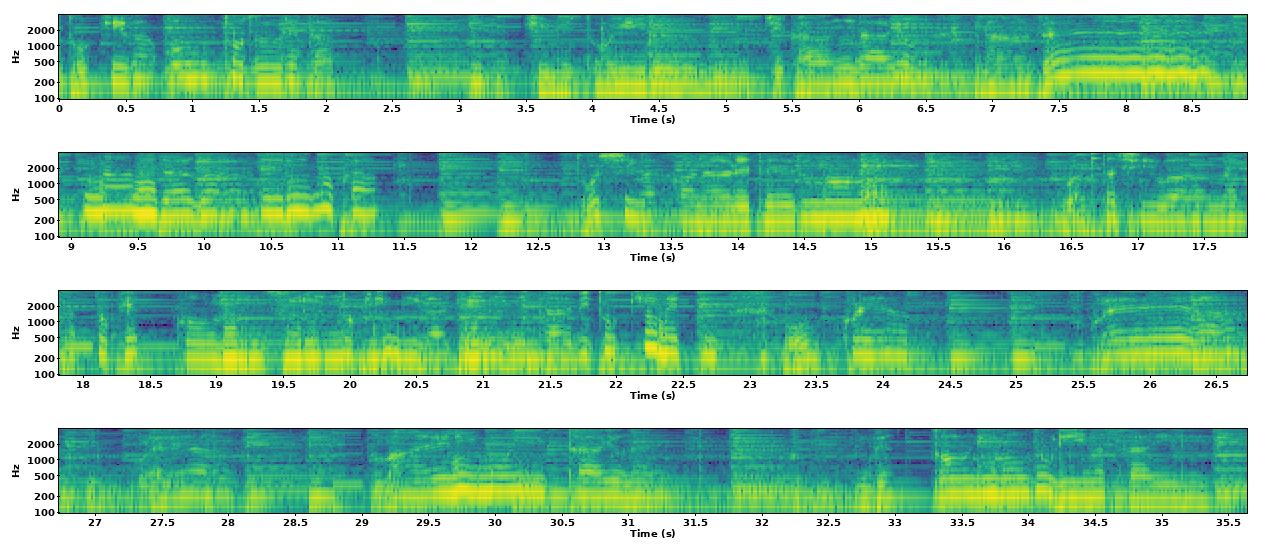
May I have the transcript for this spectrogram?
時が訪れた。君といる時間だよ。なぜ涙が出るのか？年が離れてるのに。私はあなたと結婚するの君が言うたびときめく。おこれや。これや。これや。前にも言ったよね。ベッドに戻りなさい。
